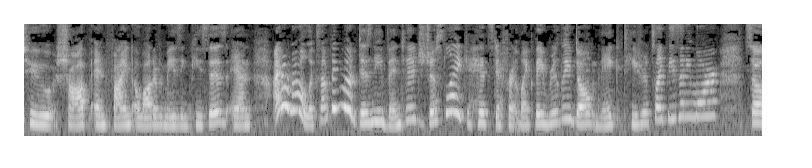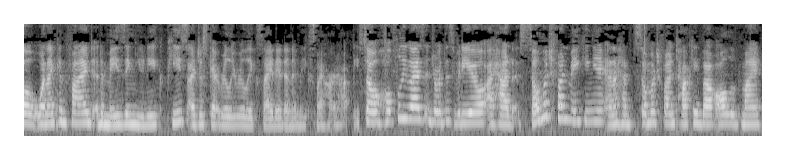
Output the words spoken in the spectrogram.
to shop and find a lot of amazing pieces. And I don't like something about Disney vintage just like hits different. Like they really don't make t-shirts like these anymore. So when I can find an amazing unique piece I just get really really excited and it makes my heart happy. So hopefully you guys enjoyed this video. I had so much fun making it and I had so much fun talking about all of my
